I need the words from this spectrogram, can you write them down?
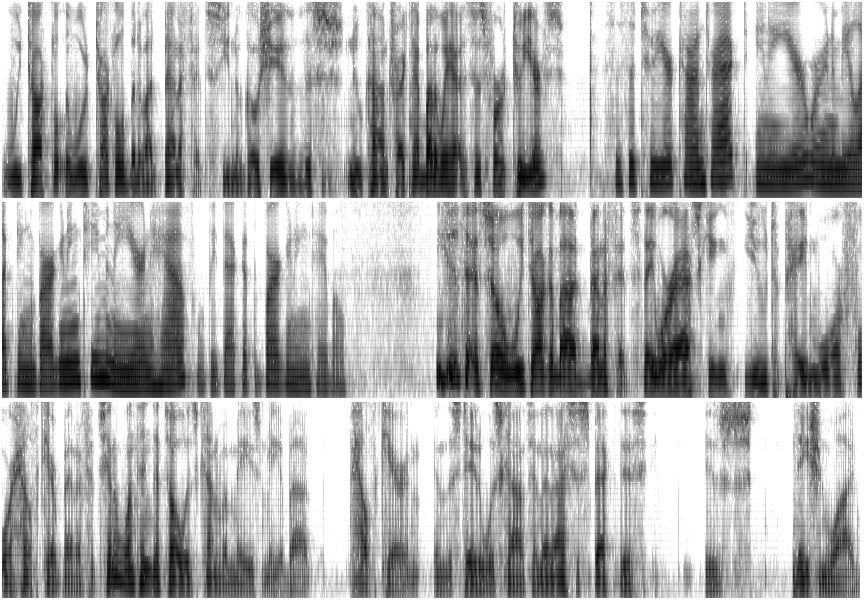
we talked. We talked a little bit about benefits. You negotiated this new contract. Now, by the way, is this for two years? This is a two year contract. In a year, we're going to be electing a bargaining team. In a year and a half, we'll be back at the bargaining table. So we talk about benefits. They were asking you to pay more for healthcare benefits. You know, one thing that's always kind of amazed me about healthcare in, in the state of Wisconsin, and I suspect this is nationwide.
